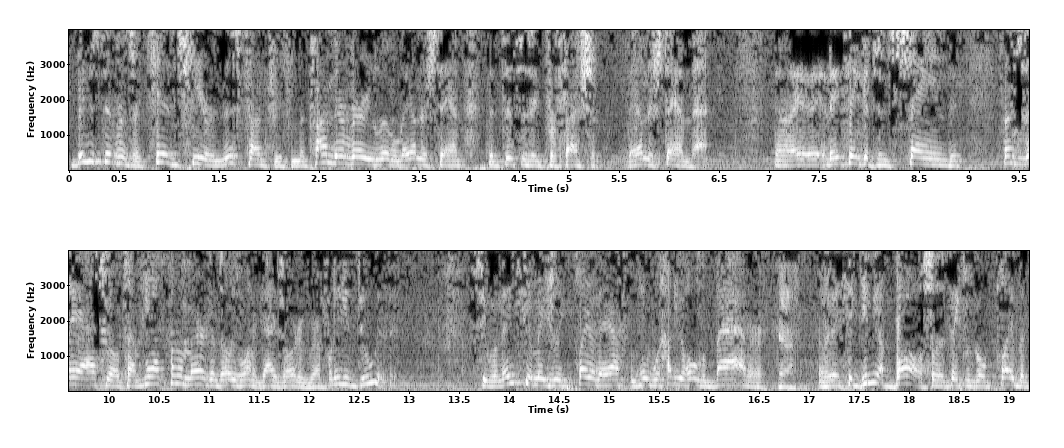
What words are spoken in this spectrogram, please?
The biggest difference are kids here in this country. From the time they're very little, they understand that this is a profession. They understand that. You know, they, they think it's insane that, for instance, they ask me all the time, "Hey, how come Americans always want a guy's autograph? What do you do with it?" See, when they see a major league player, they ask them, "Hey, well, how do you hold a bat?" Or, Yeah. or they say, "Give me a ball so that they can go play." But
